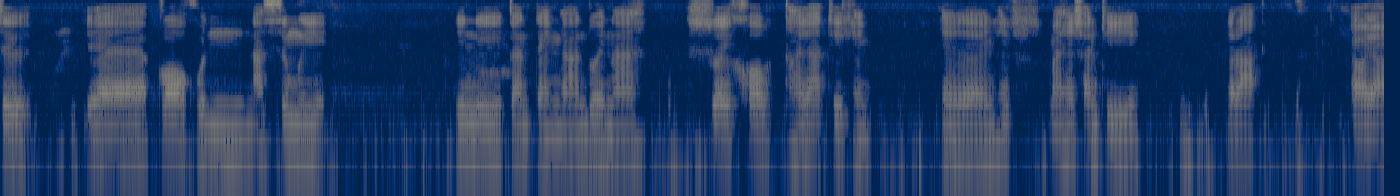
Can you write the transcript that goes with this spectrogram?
สื่อและก็คุณนัทซึมิ ยินดีการแต่งงานด้วยนะ ช่วยครอบทายาทที่แข็งแข็งแรงให้มาให้ฉันทีนะละเอาอย่า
